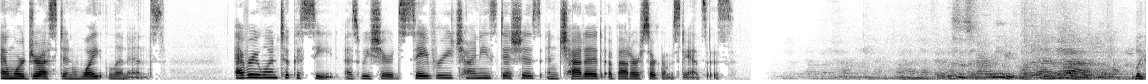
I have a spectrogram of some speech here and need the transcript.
and were dressed in white linens. Everyone took a seat as we shared savory Chinese dishes and chatted about our circumstances. This is great. Yeah. Like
